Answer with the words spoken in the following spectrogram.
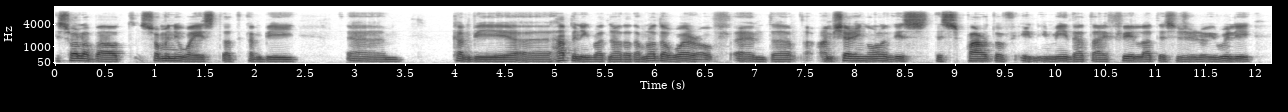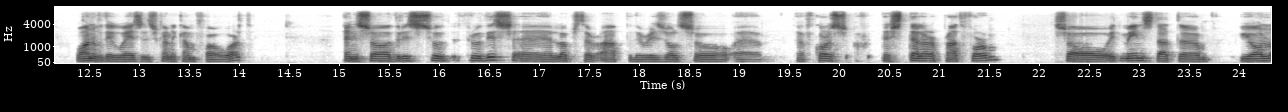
it's all about so many ways that can be um, can be uh, happening right now that I'm not aware of, and uh, I'm sharing all of this this part of in, in me that I feel that this is really really one of the ways it's going to come forward. And so there is so through this uh, LOBSTR app there is also uh, of course the Stellar platform. So it means that um, you all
